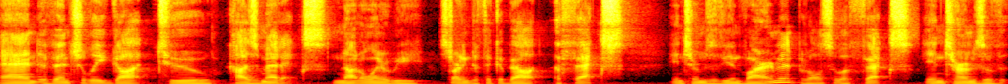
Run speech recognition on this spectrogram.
and eventually got to cosmetics. Not only are we starting to think about effects in terms of the environment, but also effects in terms of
